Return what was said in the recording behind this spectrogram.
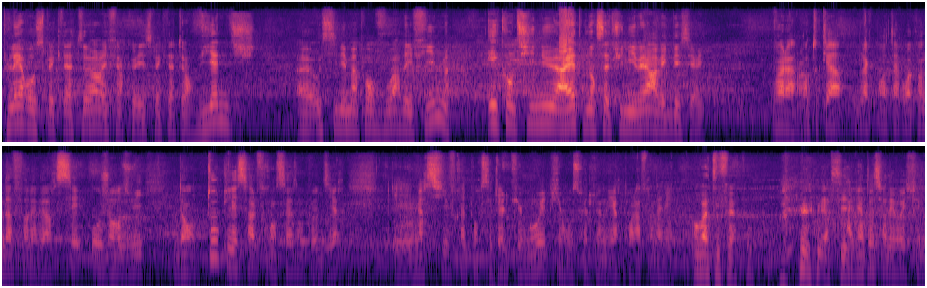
plaire aux spectateurs et faire que les spectateurs viennent euh, au cinéma pour voir des films et continuent à être dans cet univers avec des séries. Voilà, en tout cas, Black Panther Wakanda Forever, c'est aujourd'hui dans toutes les salles françaises, on peut dire. Et merci Fred pour ces quelques mots, et puis on vous souhaite le meilleur pour la fin d'année. On va tout faire pour. merci. À bientôt sur films.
